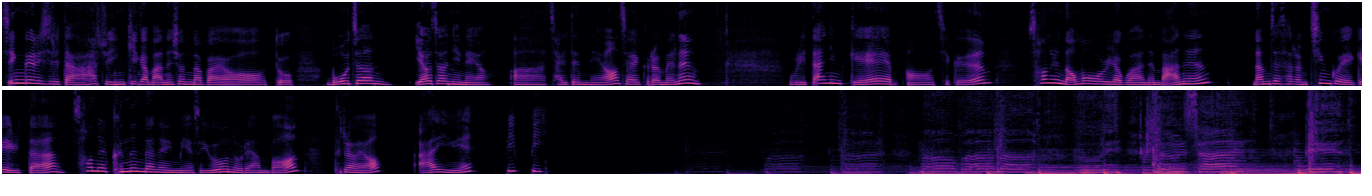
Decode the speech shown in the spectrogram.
싱글이실 때 아주 인기가 많으셨나 봐요. 또, 모전, 여전이네요. 아, 잘 됐네요. 자, 그러면은, 우리 따님께, 어, 지금 선을 넘어오려고 하는 많은 남자 사람 친구에게 일단 선을 긋는다는 의미에서 요 노래 한번 들어요. 아이유의 삐삐. 너와 나 우리 둘 사이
